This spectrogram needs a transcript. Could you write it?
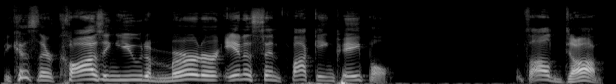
because they're causing you to murder innocent fucking people? It's all dumb.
